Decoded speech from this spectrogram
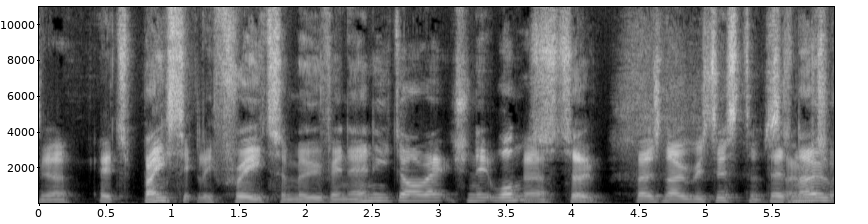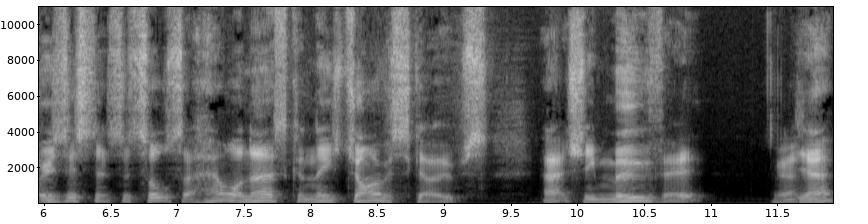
Yeah. It's basically free to move in any direction it wants to. There's no resistance. There's there no resistance at all. So how on earth can these gyroscopes actually move it? Yeah. Yeah.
